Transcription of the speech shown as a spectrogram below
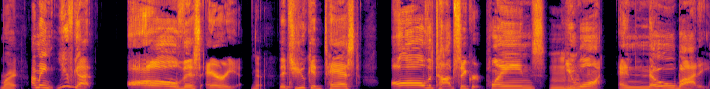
Right. I mean, you've got all this area Yeah. that you could test all the top secret planes Mhm. you want, and nobody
